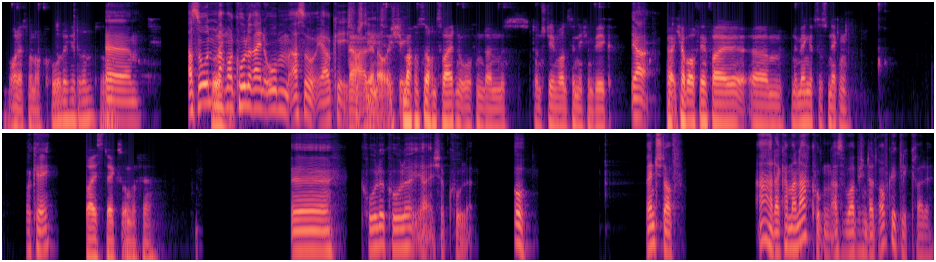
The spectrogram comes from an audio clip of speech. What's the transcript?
Wir brauchen erstmal noch Kohle hier drin. So. Ähm, Achso, unten so, mach mal Kohle rein, oben. Achso, ja, okay, ich ja, verstehe. Genau, ich, ich mache uns noch einen zweiten Ofen, dann, ist, dann stehen wir uns hier nicht im Weg. Ja. ja ich habe auf jeden Fall ähm, eine Menge zu snacken. Okay. Zwei Stacks ungefähr. Äh, Kohle, Kohle, ja, ich habe Kohle. Oh. Brennstoff. Ah, da kann man nachgucken. Also, wo habe ich denn da drauf geklickt gerade?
